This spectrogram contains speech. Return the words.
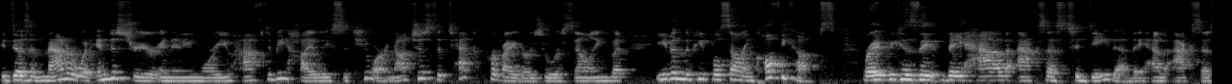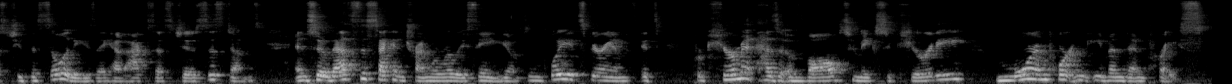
it doesn't matter what industry you're in anymore, you have to be highly secure, not just the tech providers who are selling, but even the people selling coffee cups right? Because they they have access to data they have access to facilities they have access to systems. And so that's the second trend we're really seeing. You know it's employee experience it's procurement has evolved to make security more important even than price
